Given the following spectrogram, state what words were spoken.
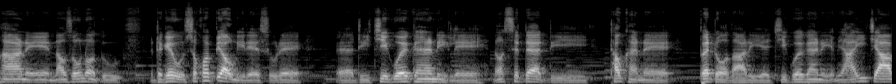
ငှားနဲ့နောက်ဆုံးတော့သူတကယ်ကိုစခွက်ပြောက်နေတယ်ဆိုတော့အဲဒီခြေကွဲကန်းတွေလည်းเนาะစစ်တပ်ဒီထောက်ခံတဲ့ဘက်တော်သားတွေရဲ့ခြေကွဲကန်းတွေအများကြီးကြား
